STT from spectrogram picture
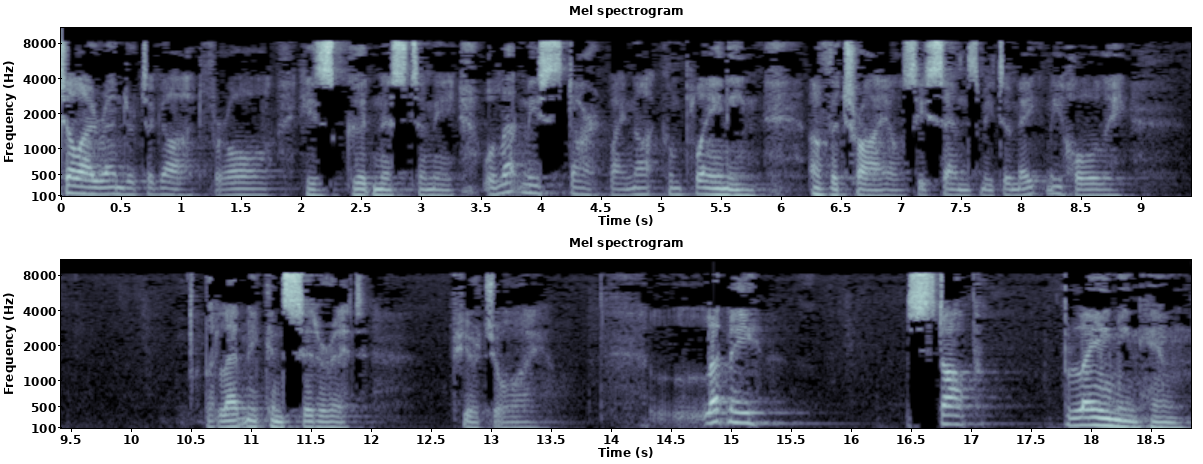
shall I render to God for all His goodness to me? Well, let me start by not complaining of the trials He sends me to make me holy, but let me consider it pure joy. Let me stop blaming Him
